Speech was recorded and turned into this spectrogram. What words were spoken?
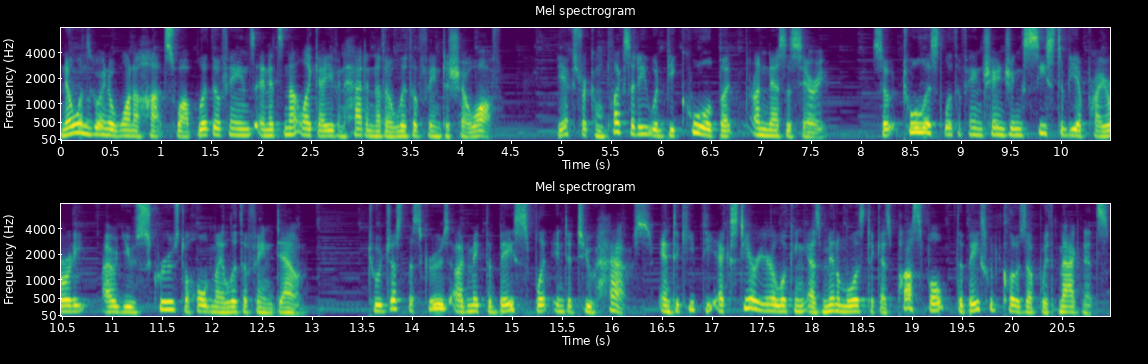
No one's going to want to hot swap lithophanes and it's not like I even had another lithophane to show off. The extra complexity would be cool but unnecessary. So toolless lithophane changing ceased to be a priority, I would use screws to hold my lithophane down. To adjust the screws, I would make the base split into two halves, and to keep the exterior looking as minimalistic as possible, the base would close up with magnets.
